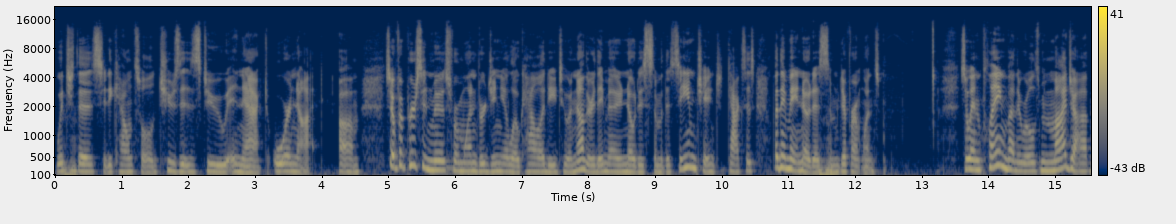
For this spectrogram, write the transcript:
which mm-hmm. the city council chooses to enact or not. Um, so if a person moves from one Virginia locality to another, they may notice some of the same change taxes, but they may notice some different ones. So in playing by the rules, my job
